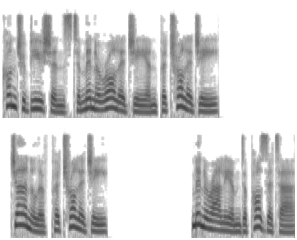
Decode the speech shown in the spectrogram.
Contributions to Mineralogy and Petrology Journal of Petrology Mineralium Deposita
